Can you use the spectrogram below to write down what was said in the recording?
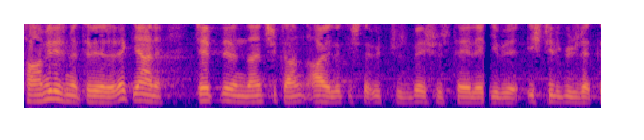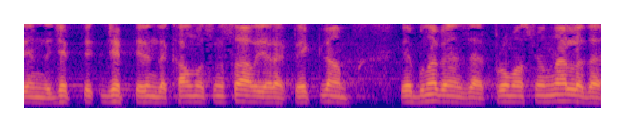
tamir hizmeti vererek yani ceplerinden çıkan aylık işte 300-500 TL gibi işçilik ücretlerinin de cepte, ceplerinde kalmasını sağlayarak reklam ve buna benzer promosyonlarla da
